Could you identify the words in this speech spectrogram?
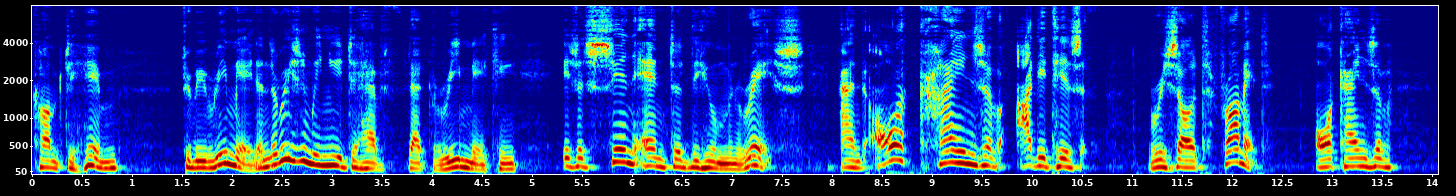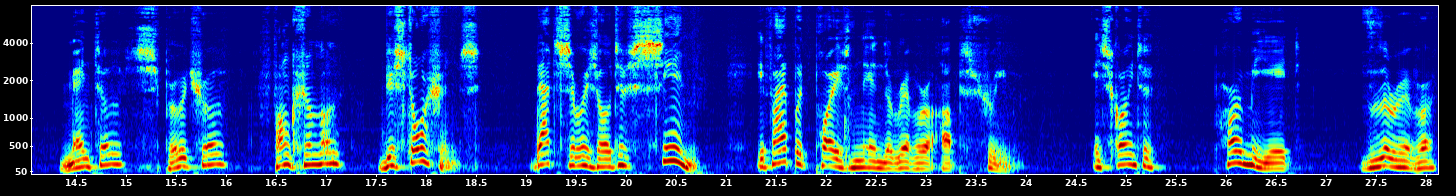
come to Him to be remade. And the reason we need to have that remaking is that sin entered the human race, and all kinds of oddities result from it. All kinds of mental, spiritual, functional distortions. That's the result of sin. If I put poison in the river upstream, it's going to permeate the river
